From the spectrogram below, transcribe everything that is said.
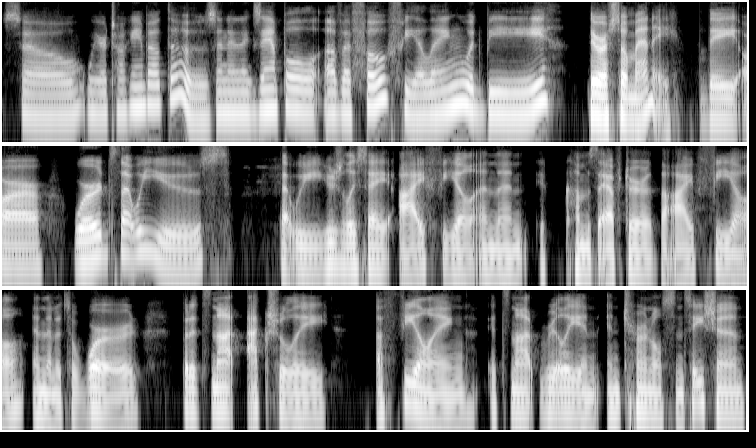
So, we are talking about those. And an example of a faux feeling would be There are so many. They are words that we use that we usually say, I feel, and then it comes after the I feel, and then it's a word, but it's not actually a feeling. It's not really an internal sensation.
